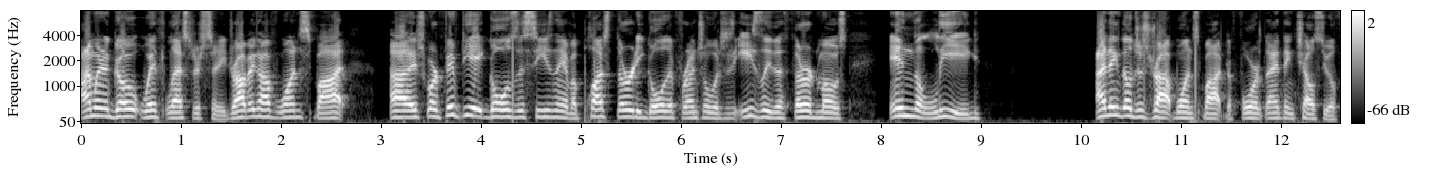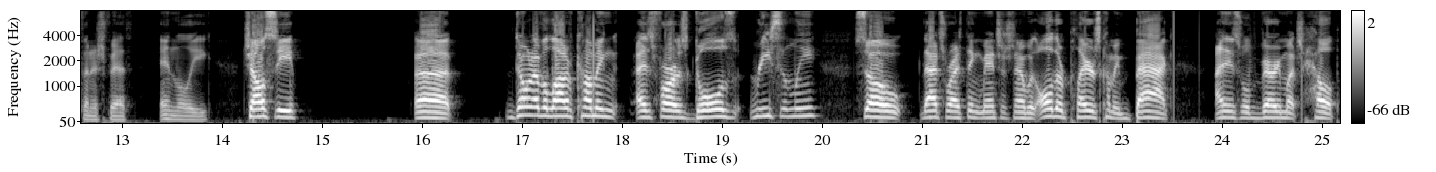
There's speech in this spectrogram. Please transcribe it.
I'm going to go with Leicester City, dropping off one spot. Uh, they've scored 58 goals this season. They have a plus 30 goal differential, which is easily the third most in the league. I think they'll just drop one spot to fourth, and I think Chelsea will finish fifth in the league. Chelsea uh, don't have a lot of coming as far as goals recently. So that's where I think Manchester United, with all their players coming back, I think this will very much help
